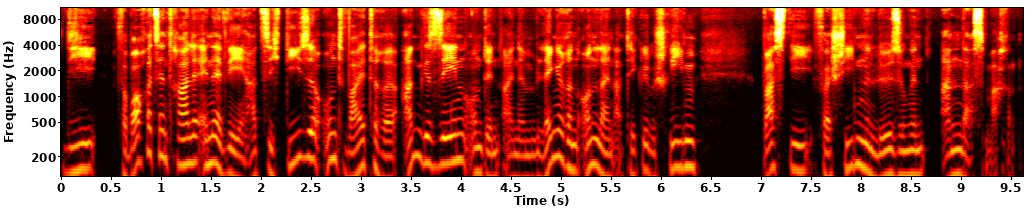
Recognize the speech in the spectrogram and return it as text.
Die Verbraucherzentrale NRW hat sich diese und weitere angesehen und in einem längeren Online-Artikel beschrieben, was die verschiedenen Lösungen anders machen.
